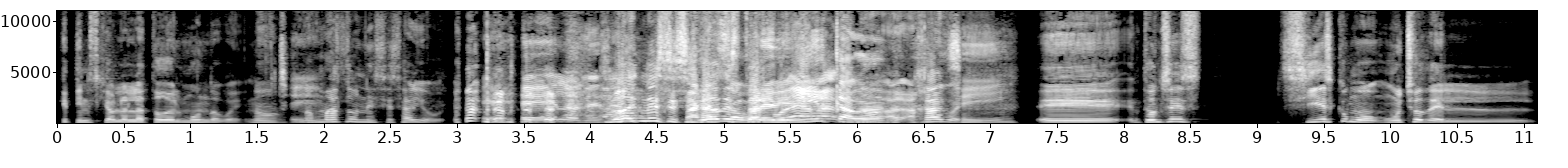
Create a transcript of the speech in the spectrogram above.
que tienes que hablarle a todo el mundo, güey. No, Sí. no más lo necesario, güey. Eh, lo no hay necesidad para de estar güey, cabrón. no, ajá, güey. Sí. Eh, entonces, sí es como mucho del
